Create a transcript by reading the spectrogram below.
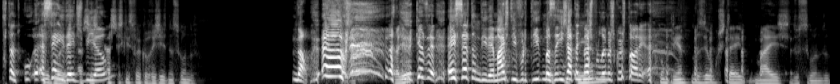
Portanto, o- a série dois? da Achas- HBO. Achas, que isso foi corrigido no segundo? Não! Quer dizer, em certa medida é mais divertido, mas Eu aí já tenho mais problemas com a história. Compreendo, mas eu gostei mais do segundo.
